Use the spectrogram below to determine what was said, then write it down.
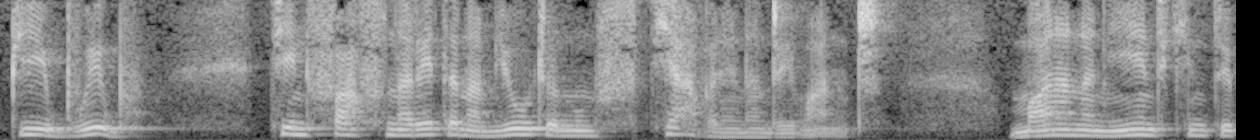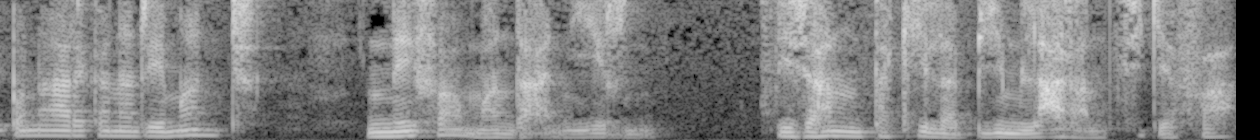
mpieboebo, tia ny fahafinaretana mihoatra noho ny fitiavany an'Andriamanitra. Manana ny endriky ny toe-panahy araka an'Andriamanitra, nefa mandà ny heriny. Izany no takela-by milaza amintsika fa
